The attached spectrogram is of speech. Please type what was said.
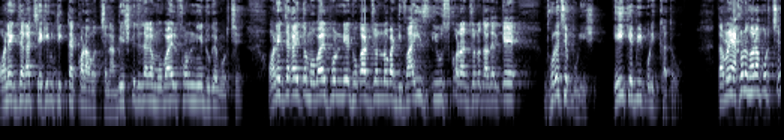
অনেক জায়গায় চেকিং ঠিকঠাক করা হচ্ছে না। বেশ কিছু জায়গায় মোবাইল ফোন নিয়ে ঢুকে পড়ছে। অনেক জায়গায় তো মোবাইল ফোন নিয়ে ঢোকার জন্য বা ডিভাইস ইউজ করার জন্য তাদেরকে ধরেছে পুলিশ, এই কেপির পরীক্ষাতেও। তার মানে এখনও ধরা পড়ছে।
